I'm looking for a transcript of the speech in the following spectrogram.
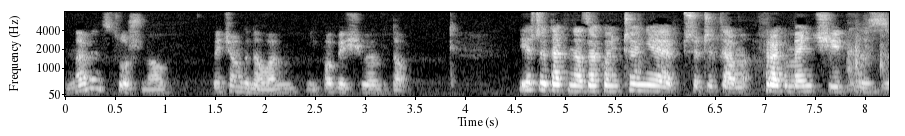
No więc cóż, no, wyciągnąłem i powiesiłem w domu. Jeszcze tak na zakończenie przeczytam fragmencik z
